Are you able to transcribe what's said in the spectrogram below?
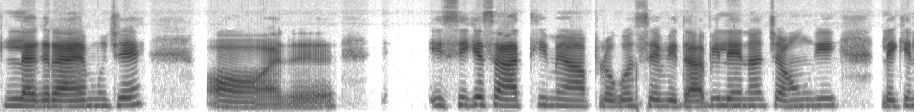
लग रहा है मुझे। और इसी के साथ ही मैं आप लोगों से विदा भी लेना चाहूँगी। लेकिन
